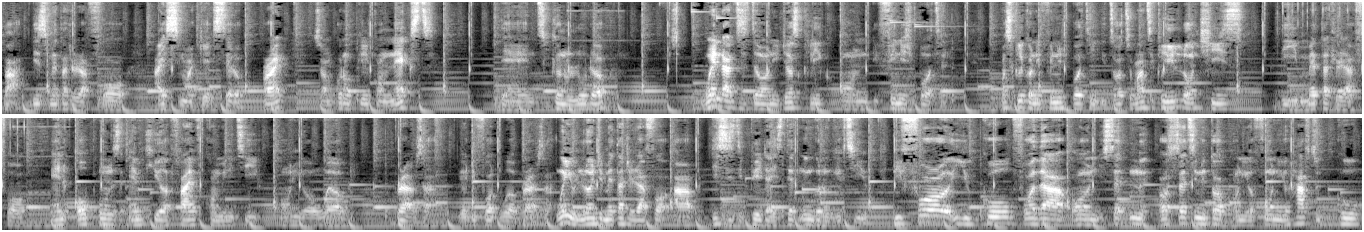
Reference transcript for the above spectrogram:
bar this MetaTrader 4 IC market setup. All right so I'm gonna click on next. Then it's gonna load up. When that is done you just click on the finish button once you click on the finish button it automatically launches the MetaTrader 4 and opens MQL5 community on your web browser, your default web browser. When you launch the MetaTrader 4 app, this is the page that is definitely going to give to you. Before you go further on setting or setting it up on your phone, you have to go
